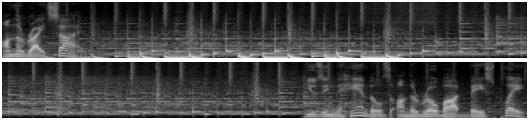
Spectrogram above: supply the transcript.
on the right side. Using the handles on the robot base plate.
